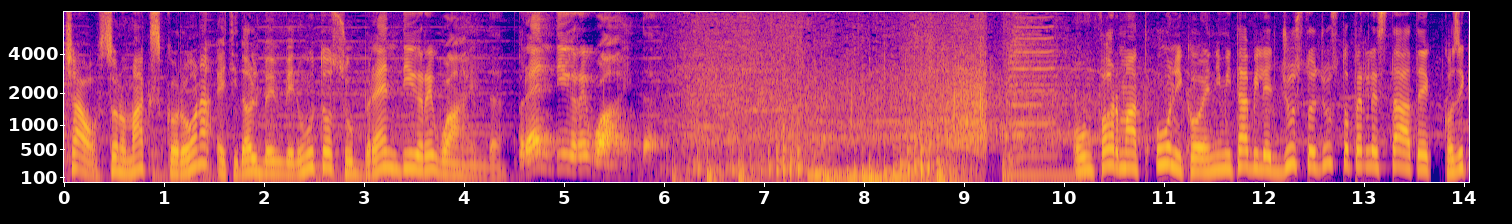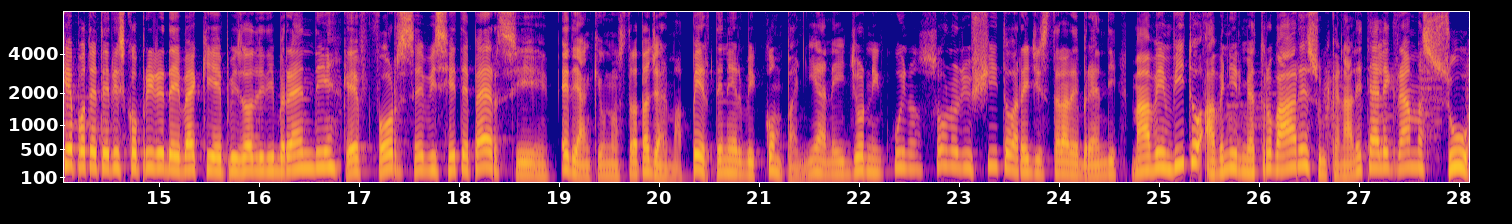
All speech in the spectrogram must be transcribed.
Ciao, sono Max Corona e ti do il benvenuto su Brandy Rewind. Brandy Rewind. Un format unico e inimitabile giusto giusto per l'estate, così che potete riscoprire dei vecchi episodi di Brandy che forse vi siete persi. Ed è anche uno stratagemma per tenervi compagnia nei giorni in cui non sono riuscito a registrare Brandy, ma vi invito a venirmi a trovare sul canale Telegram, su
